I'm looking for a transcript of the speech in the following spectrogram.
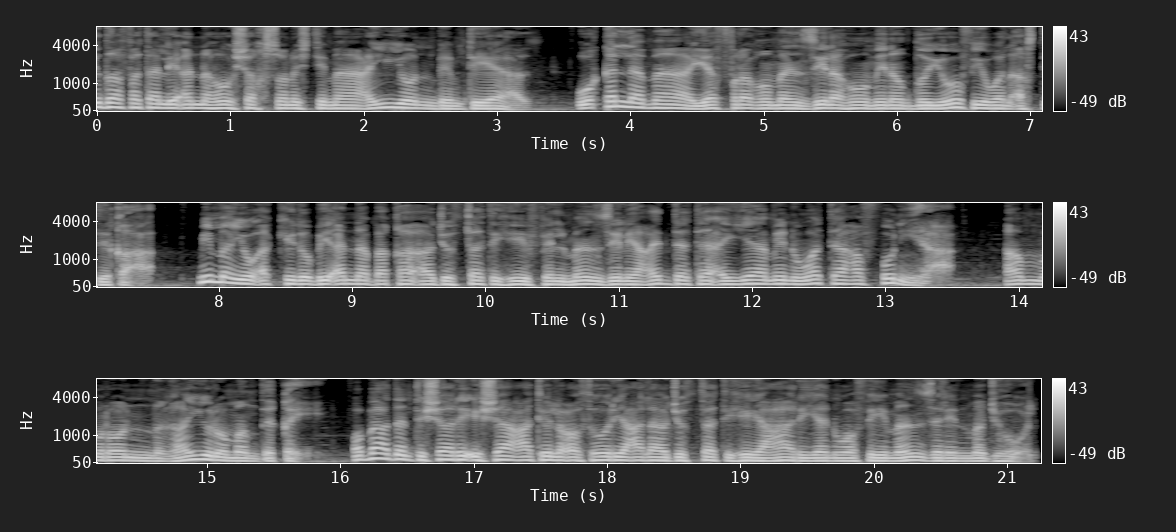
إضافة لأنه شخص اجتماعي بامتياز وقلما يفرغ منزله من الضيوف والأصدقاء. مما يؤكد بأن بقاء جثته في المنزل عدة أيام وتعفنها أمر غير منطقي. وبعد انتشار إشاعة العثور على جثته عاريا وفي منزل مجهول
